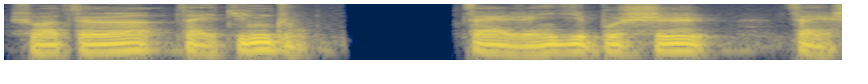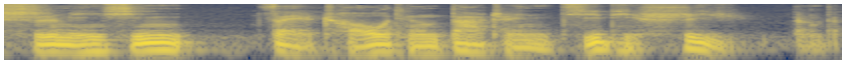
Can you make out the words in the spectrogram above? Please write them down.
说则在君主。在仁义不施，在失民心，在朝廷大臣集体失语等等，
